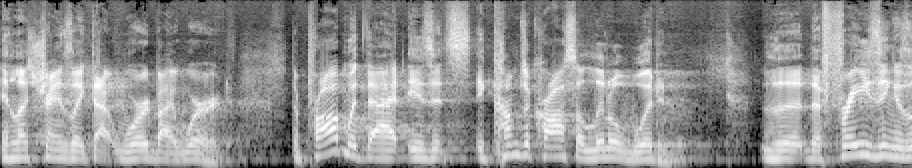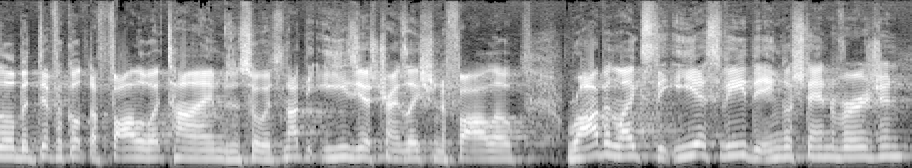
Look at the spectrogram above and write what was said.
and let's translate that word by word. The problem with that is it's, it comes across a little wooden. The, the phrasing is a little bit difficult to follow at times, and so it's not the easiest translation to follow. Robin likes the ESV, the English Standard Version,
